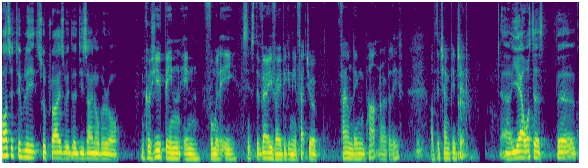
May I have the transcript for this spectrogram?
positively surprised with the design overall. Of course, you've been in Formula E since the very, very beginning. In fact, you're a founding partner, I believe, of the championship. Uh, yeah, I was the, the,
